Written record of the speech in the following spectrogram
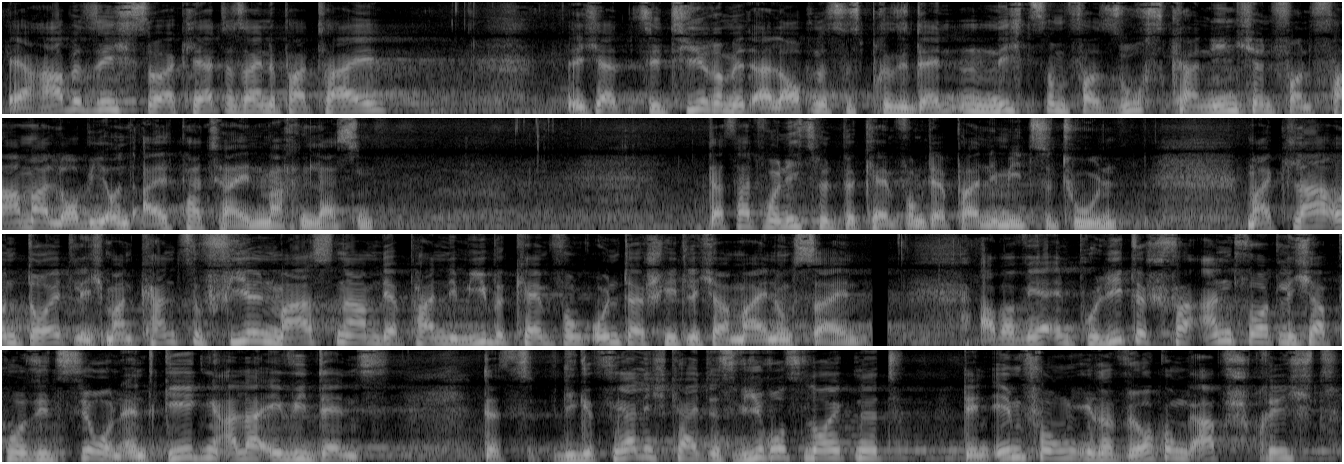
Er habe sich, so erklärte seine Partei, ich zitiere mit Erlaubnis des Präsidenten, nicht zum Versuchskaninchen von Pharmalobby und Altparteien machen lassen. Das hat wohl nichts mit Bekämpfung der Pandemie zu tun. Mal klar und deutlich, man kann zu vielen Maßnahmen der Pandemiebekämpfung unterschiedlicher Meinung sein. Aber wer in politisch verantwortlicher Position entgegen aller Evidenz das, die Gefährlichkeit des Virus leugnet, den Impfungen ihre Wirkung abspricht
